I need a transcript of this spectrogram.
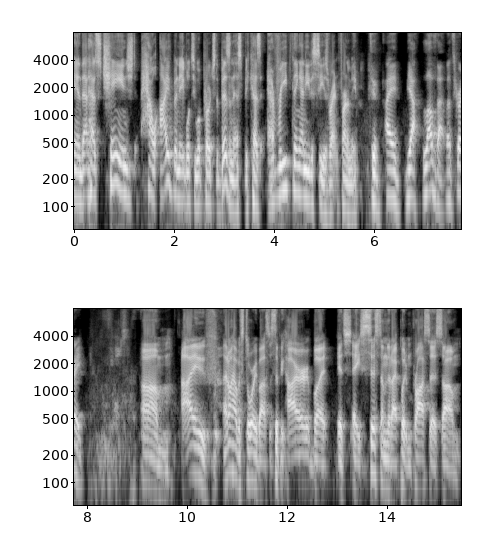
And that has changed how I've been able to approach the business because everything I need to see is right in front of me. Dude, I yeah, love that. That's great. Um I've I don't have a story about a specific hire, but it's a system that I put in process. Um,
